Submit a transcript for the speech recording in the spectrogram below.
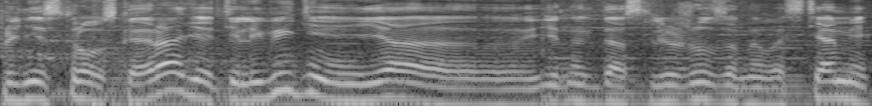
Приднестровское радио, телевидение. Я э, иногда слежу за новостями,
